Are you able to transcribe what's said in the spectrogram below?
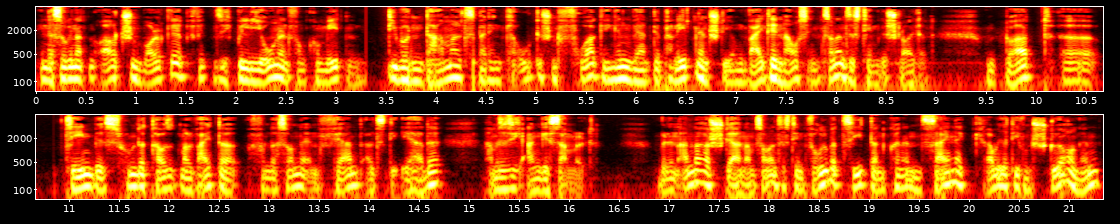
In der sogenannten Ortschen Wolke befinden sich Billionen von Kometen. Die wurden damals bei den chaotischen Vorgängen während der Planetenentstehung weit hinaus ins Sonnensystem geschleudert und dort äh, 10 bis 100.000 Mal weiter von der Sonne entfernt als die Erde haben sie sich angesammelt. Wenn ein anderer Stern am Sonnensystem vorüberzieht, dann können seine gravitativen Störungen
